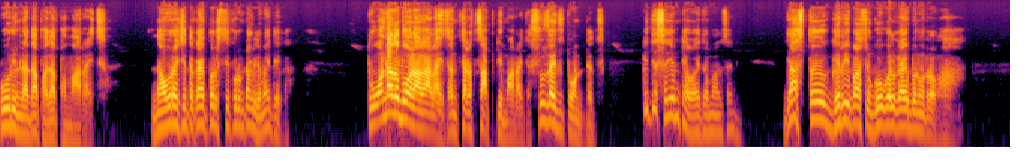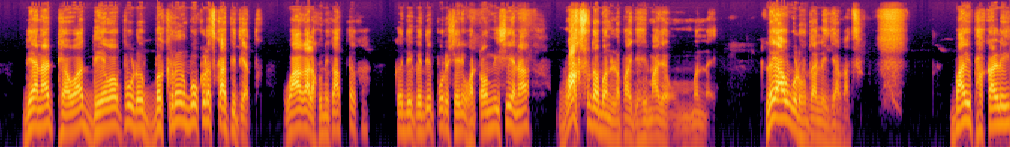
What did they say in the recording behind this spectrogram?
पोरींला दाफा दाफा मारायचं. नवऱ्याची तर काय परिस्थिती करून टाकली माहिती आहे का? तोंडाचा बोळा घालायचा आणि त्याला चापटी मारायच्या सुजायचं तोंड त्याचं. किती संयम ठेवायचा माणसाने? जास्त गरीब असून गोगल गाय बनवून राहा. हा. ध्यानात ठेवा देवा पुढं बकरं बोकडच कापीत यात. वाघाला कोणी कापतं का? कधी कधी पुरुषांनी हटाव मिशी आहे ना वाघ सुद्धा बनलं पाहिजे हे माझं म्हणणं आहे. लय अवघड होता लय जगाचं बाई फाकाळली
